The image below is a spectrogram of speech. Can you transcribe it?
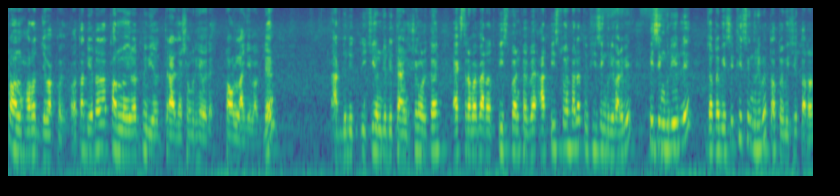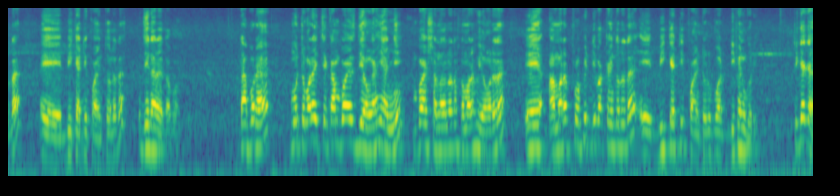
টন হরত যাবাক কয়। অর্থাৎ টন নইরা তুই ট্রানজেকশন করি হবে টন লাগে বাক দে। আর যদি চিয়ন যদি ট্রানজেকশন করতে হয় এক্সট্রা পাবে আর পিস পয়েন্ট পাবে আর পিস পয়েন্ট পেলে তুই ফিশিং করি পারবি। ফিশিং করি হলে যত বেশি ফিশিং করিবে, তত বেশি তোর এই বিকাটি পয়েন্ট তোর জেনারেট হব। তারপরে, মই তোমার ইচ্ছে কাম বয়স দিও আহি আনি বয়স সাধারণত তোমার হইও আমার এ, আমার প্রফিট দিবা কিন্তু এই বিকেটি পয়েন্টের উপর ডিপেন্ড করি। ঠিক আছে?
